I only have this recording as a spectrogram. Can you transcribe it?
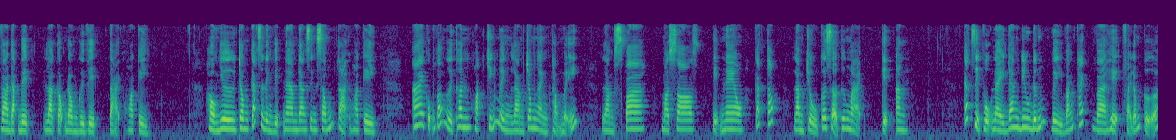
và đặc biệt là cộng đồng người Việt tại Hoa Kỳ. Hầu như trong các gia đình Việt Nam đang sinh sống tại Hoa Kỳ, ai cũng có người thân hoặc chính mình làm trong ngành thẩm mỹ, làm spa, massage, tiệm nail, cắt tóc, làm chủ cơ sở thương mại, tiệm ăn. Các dịch vụ này đang điêu đứng vì vắng khách và hệ phải đóng cửa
